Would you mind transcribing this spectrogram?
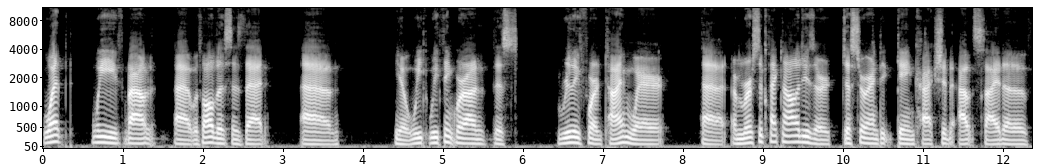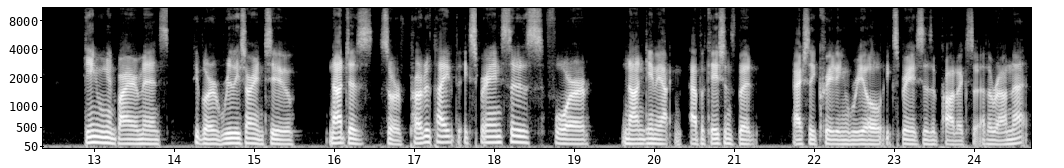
what we found uh, with all this is that um, you know, we, we think we're on this really important time where uh, immersive technologies are just starting to gain traction outside of gaming environments. People are really starting to not just sort of prototype experiences for non-gaming applications, but actually creating real experiences and products around that.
